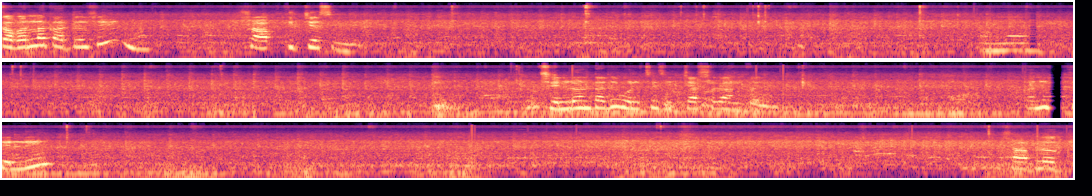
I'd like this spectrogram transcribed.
కవర్లో కట్టేసి షాప్కి ఇచ్చేసింది. అమ్మో. చెల్లి ఉంటుంది ఒలిచేసి ఇచ్చేస్తుంది అనుకోండి కానీ చెల్లి షాప్లో వర్క్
